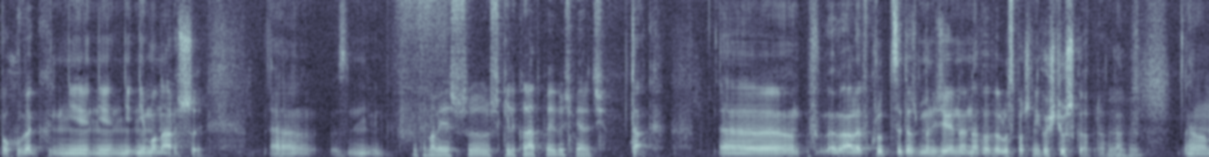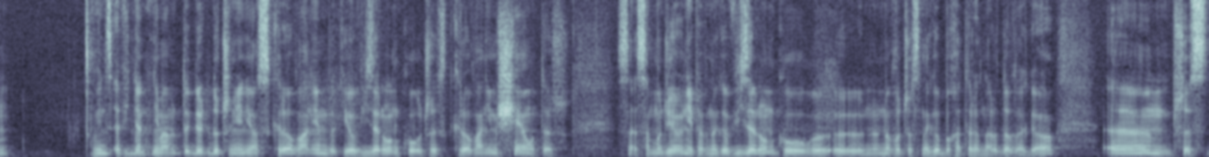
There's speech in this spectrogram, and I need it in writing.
pochówek nie, nie, nie, nie monarszy. I to mamy jeszcze już kilka lat po jego śmierci. Tak. Ale wkrótce też będzie na Wawelu spocznie Kościuszko, prawda? Mhm. Więc ewidentnie mamy tutaj do, do czynienia z kreowaniem takiego wizerunku, czy z kreowaniem się też samodzielnie pewnego wizerunku y, nowoczesnego bohatera narodowego. Przez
